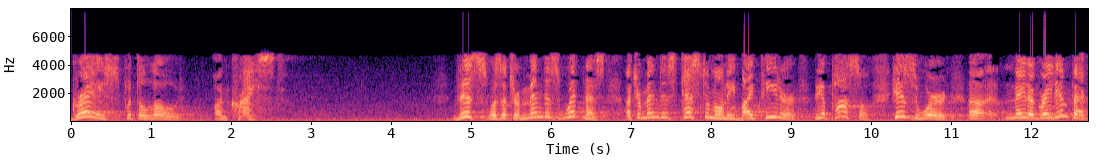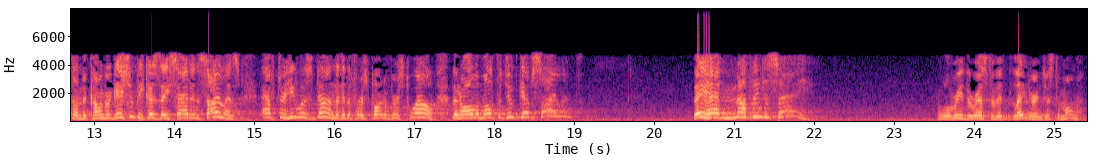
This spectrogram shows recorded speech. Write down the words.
Grace put the load on Christ. This was a tremendous witness, a tremendous testimony by Peter, the apostle. His word uh, made a great impact on the congregation because they sat in silence after he was done. Look at the first part of verse 12. Then all the multitude kept silent. They had nothing to say. And we'll read the rest of it later in just a moment.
